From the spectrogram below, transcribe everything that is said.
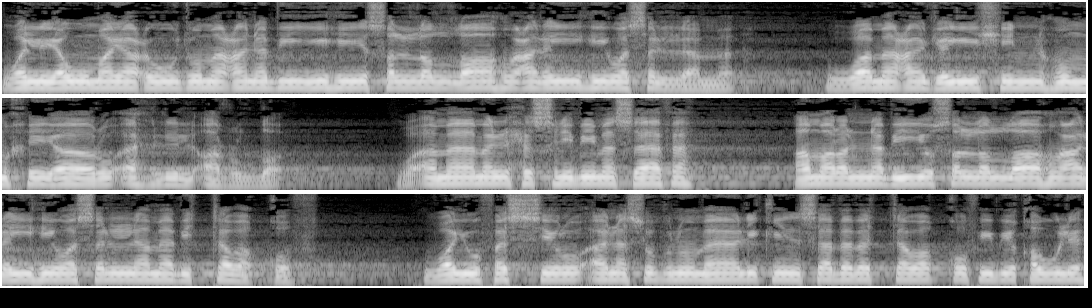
واليوم يعود مع نبيه صلى الله عليه وسلم ومع جيش هم خيار أهل الأرض. وأمام الحصن بمسافة أمر النبي صلى الله عليه وسلم بالتوقف ويفسر أنس بن مالك سبب التوقف بقوله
